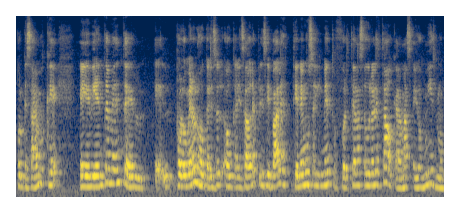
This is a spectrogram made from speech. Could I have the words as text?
porque sabemos que evidentemente, el, por lo menos los organizadores principales tienen un seguimiento fuerte de la seguridad del Estado, que además ellos mismos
